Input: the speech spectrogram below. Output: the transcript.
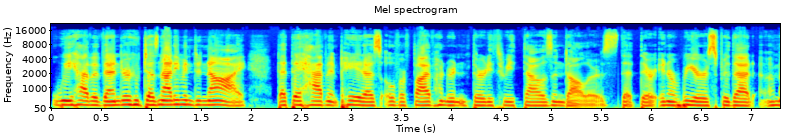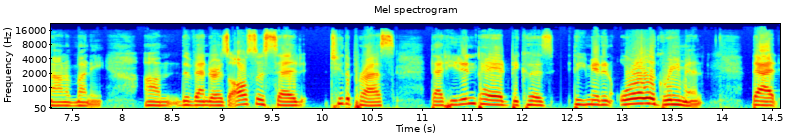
We have a vendor who does not even deny that they haven't paid us over five hundred and thirty three thousand dollars. That they're in arrears for that amount of money. Um, the vendor has also said to the press that he didn't pay it because he made an oral agreement that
